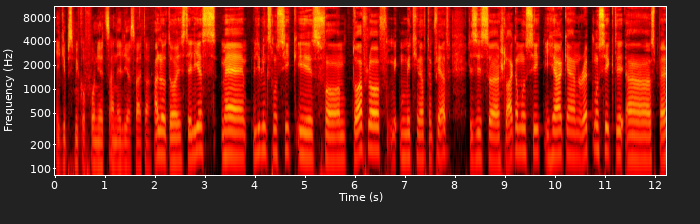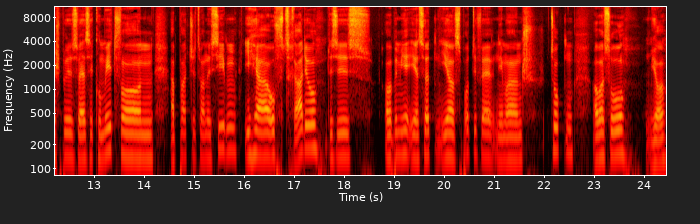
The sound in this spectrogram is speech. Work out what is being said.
ich gebe das Mikrofon jetzt an Elias weiter. Hallo, da ist Elias. Meine Lieblingsmusik ist von Dorflauf, Mädchen auf dem Pferd. Das ist so eine Schlagermusik. Ich höre gern Rapmusik, die, äh, beispielsweise Komet von Apache 207. Ich höre oft Radio, das ist aber bei mir eher selten, eher auf Spotify, nehmen Zocken, aber so ja,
